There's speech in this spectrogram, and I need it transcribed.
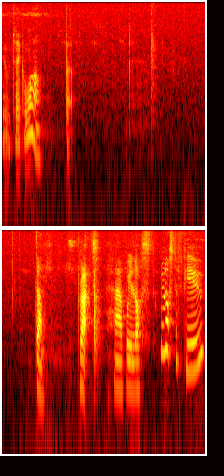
it would take a while. But done. Right, have we lost? We lost a few.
